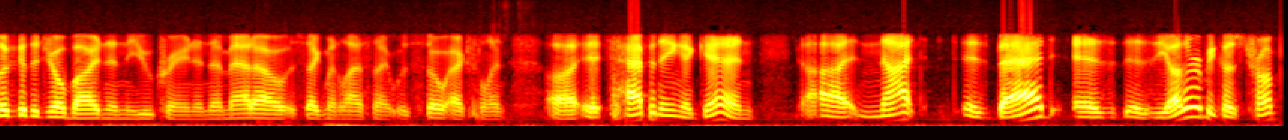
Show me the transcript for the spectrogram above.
look at the Joe Biden and the Ukraine. And the Maddow segment last night was so excellent. Uh, it's happening again, uh, not as bad as as the other because Trump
